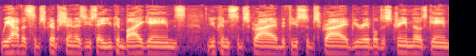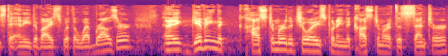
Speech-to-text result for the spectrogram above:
We have a subscription, as you say, you can buy games, you can subscribe. If you subscribe, you're able to stream those games to any device with a web browser. And I think giving the customer the choice, putting the customer at the center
